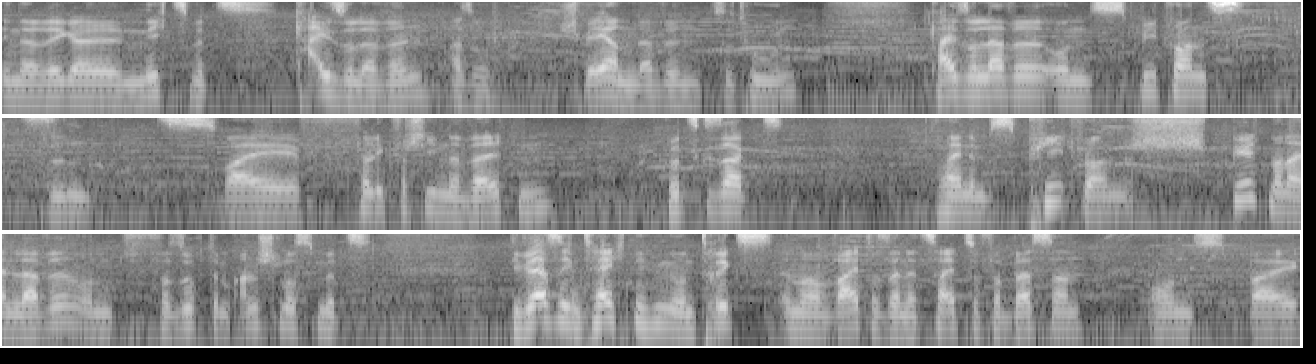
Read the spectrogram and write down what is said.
in der Regel nichts mit Kaizo-Leveln, also schweren Leveln zu tun. Kaizo-Level und Speedruns sind zwei völlig verschiedene Welten. Kurz gesagt, bei einem Speedrun spielt man ein Level und versucht im Anschluss mit diversen Techniken und Tricks immer weiter seine Zeit zu verbessern. Und bei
